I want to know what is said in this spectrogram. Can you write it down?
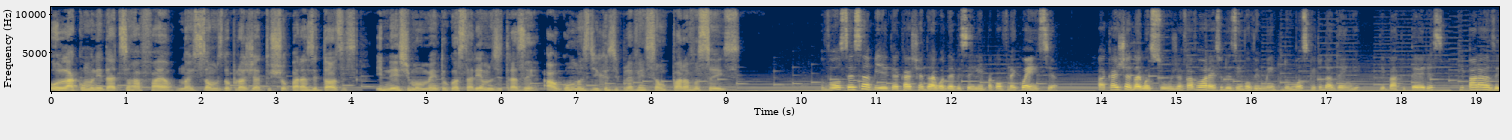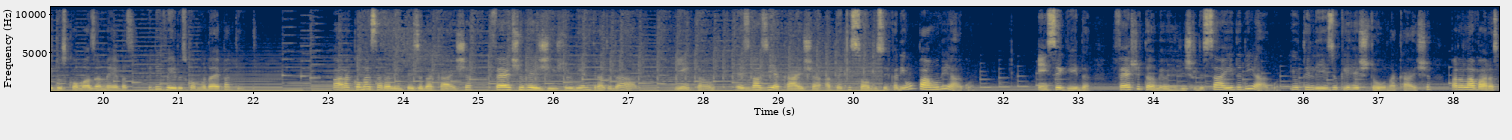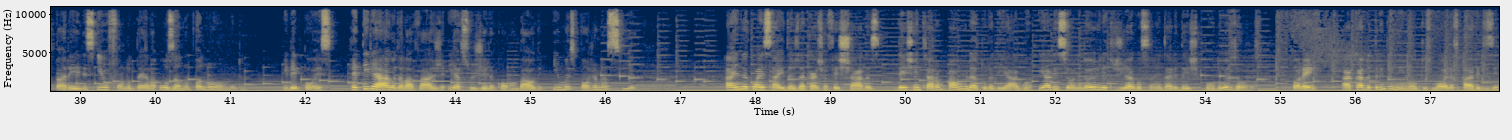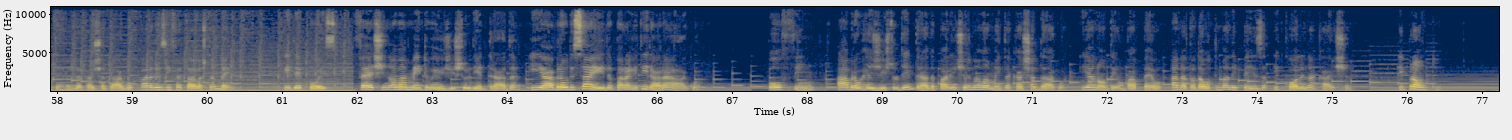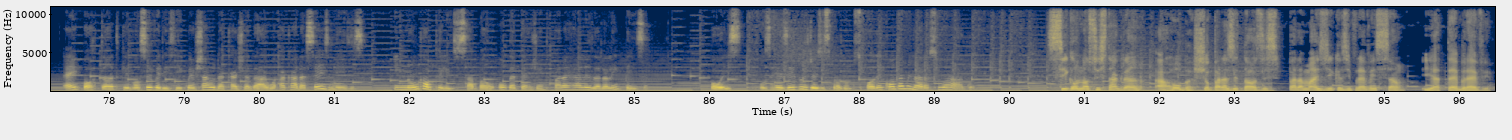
Olá, comunidade São Rafael. Nós somos do projeto Show Parasitosas e neste momento gostaríamos de trazer algumas dicas de prevenção para vocês. Você sabia que a caixa d'água deve ser limpa com frequência? A caixa d'água suja favorece o desenvolvimento do mosquito da dengue, de bactérias, de parasitos como as amebas e de vírus como o da hepatite. Para começar a limpeza da caixa, feche o registro de entrada da água e então esvazie a caixa até que sobre cerca de um palmo de água. Em seguida, feche também o registro de saída de água e utilize o que restou na caixa para lavar as paredes e o fundo dela usando um pano úmido. E depois, retire a água da lavagem e a sujeira com um balde e uma esponja macia. Ainda com as saídas da caixa fechadas, deixe entrar um palmo de altura de água e adicione 2 litros de água sanitária e deixe por 2 horas. Porém, a cada 30 minutos, molhe as paredes internas da caixa d'água para desinfetá-las também. E depois, feche novamente o registro de entrada e abra o de saída para retirar a água. Por fim, abra o registro de entrada para encher novamente a caixa d'água e anote em um papel a data da última limpeza e cole na caixa. E pronto! É importante que você verifique o estado da caixa d'água a cada seis meses e nunca utilize sabão ou detergente para realizar a limpeza pois os resíduos desses produtos podem contaminar a sua água. Siga o nosso Instagram, showparasitoses, para mais dicas de prevenção. E até breve!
